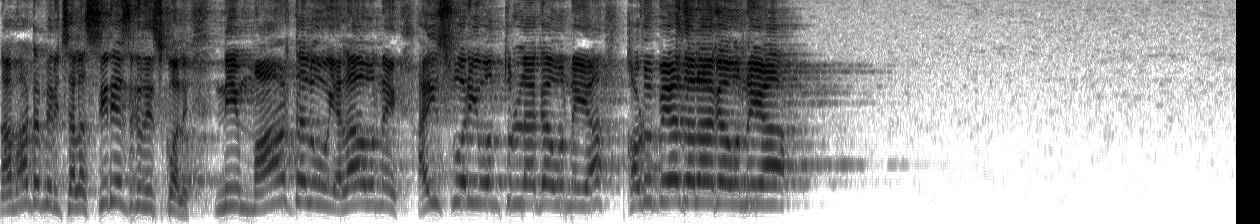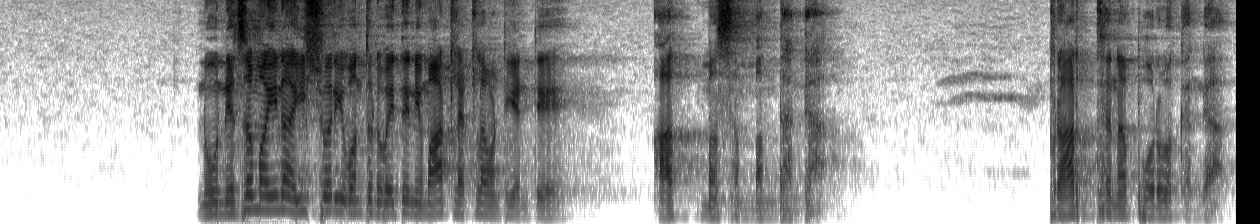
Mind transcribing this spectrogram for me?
నా మాట మీరు చాలా సీరియస్గా తీసుకోవాలి. నీ మాటలు ఎలా ఉన్నాయి? ఐశ్వర్యవంతుల్లాగా ఉన్నాయా? కడుబేదలాగా ఉన్నాయా? నువ్వు నిజమైన ఐశ్వర్యవంతుడు అయితే నీ మాటలు ఎట్లా ఉంటాయి అంటే ఆత్మ సంబంధంగా ప్రార్థన పూర్వకంగా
